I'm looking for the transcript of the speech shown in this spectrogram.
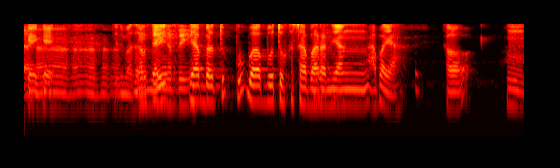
kayak- kayak- Ha, ha, ha. Jadi masalah. Ngerti, Jadi ngerti. ya butuh kesabaran yang apa ya? Kalau Hmm.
